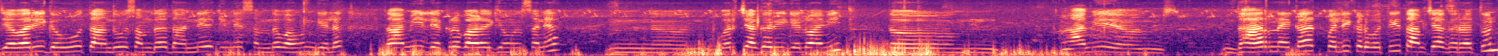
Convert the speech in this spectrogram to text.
ज्वारी गहू तांदूळ समद धान्य गिन्ने समद वाहून गेलं. तर आम्ही लेकरं बाळं घेऊन सन्या अं, वरच्या घरी गेलो आम्ही. तर आम्ही धार नाही का पलीकडे होती तर आमच्या घरातून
